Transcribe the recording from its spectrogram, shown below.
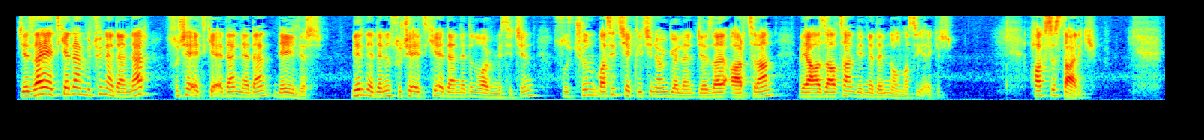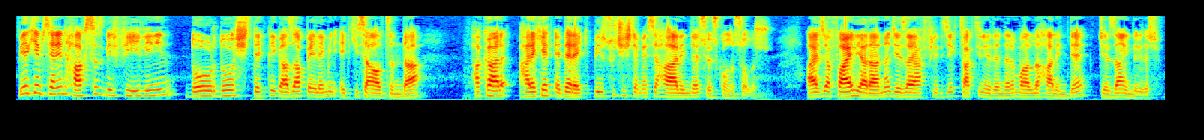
Cezaya etki eden bütün nedenler suça etki eden neden değildir. Bir nedenin suça etki eden neden olabilmesi için suçun basit şekli için öngörülen cezayı artıran veya azaltan bir nedenin olması gerekir. Haksız tahrik Bir kimsenin haksız bir fiilinin doğurduğu şiddetli gazap ve eylemin etkisi altında hakar hareket ederek bir suç işlemesi halinde söz konusu olur. Ayrıca fail yararına cezayı hafifletecek takdir nedenlerin varlığı halinde ceza indirilir.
